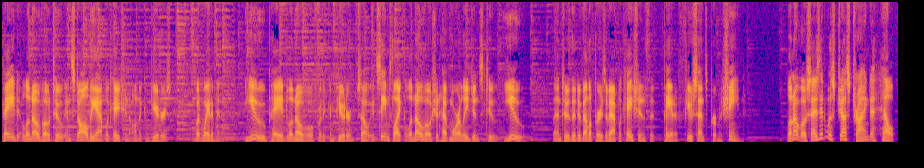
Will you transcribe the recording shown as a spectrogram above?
paid Lenovo to install the application on the computers, but wait a minute. You paid Lenovo for the computer, so it seems like Lenovo should have more allegiance to you than to the developers of applications that pay it a few cents per machine. Lenovo says it was just trying to help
